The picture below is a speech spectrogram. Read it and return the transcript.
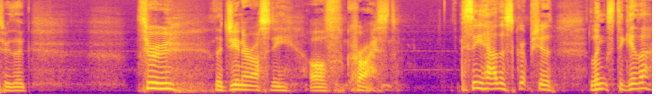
through the through the generosity of Christ. See how the scripture links together?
